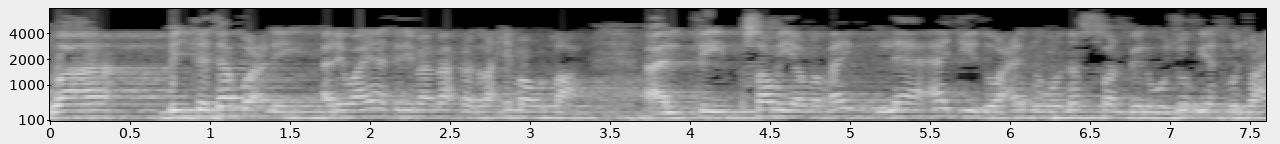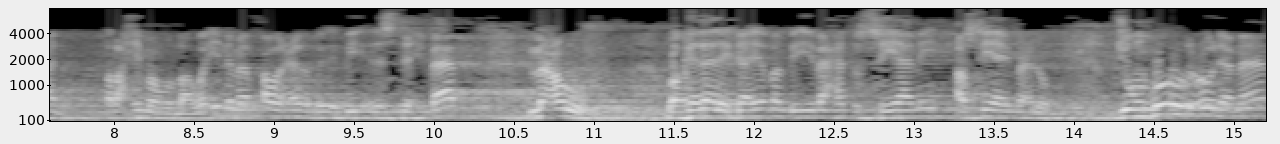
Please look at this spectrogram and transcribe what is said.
وبالتتبع لروايات الإمام أحمد رحمه الله في صوم يوم الغيب لا أجد عنه نصا بالوجوب يثبت عنه رحمه الله. وإنما القول عنه بالاستحباب معروف. وكذلك أيضا بإباحة الصيام الصيام معلوم. جمهور العلماء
